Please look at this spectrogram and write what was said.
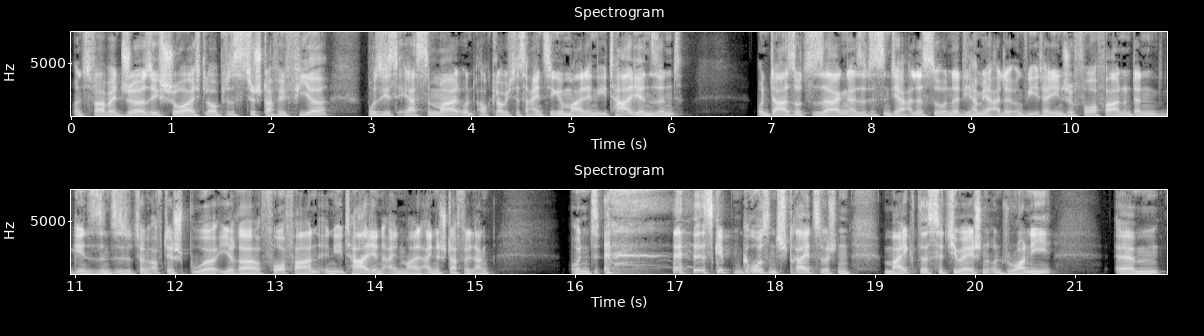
Und zwar bei Jersey Shore, ich glaube, das ist Staffel 4, wo sie das erste Mal und auch, glaube ich, das einzige Mal in Italien sind. Und da sozusagen, also das sind ja alles so, ne, die haben ja alle irgendwie italienische Vorfahren und dann gehen, sind sie sozusagen auf der Spur ihrer Vorfahren in Italien einmal, eine Staffel lang. Und es gibt einen großen Streit zwischen Mike the Situation und Ronnie. Ähm,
